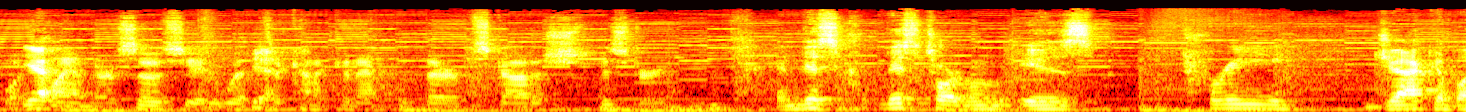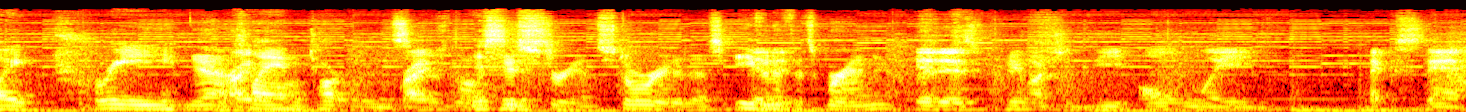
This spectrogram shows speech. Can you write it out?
what Yeah. clan they're associated with Yeah. to kind of connect with their Scottish history. And this this tartan is pre Jacobite, pre Yeah. clan tartans. Right. There's a lot of This is history and story to this, even It if it's brand new. It is pretty much the only extant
